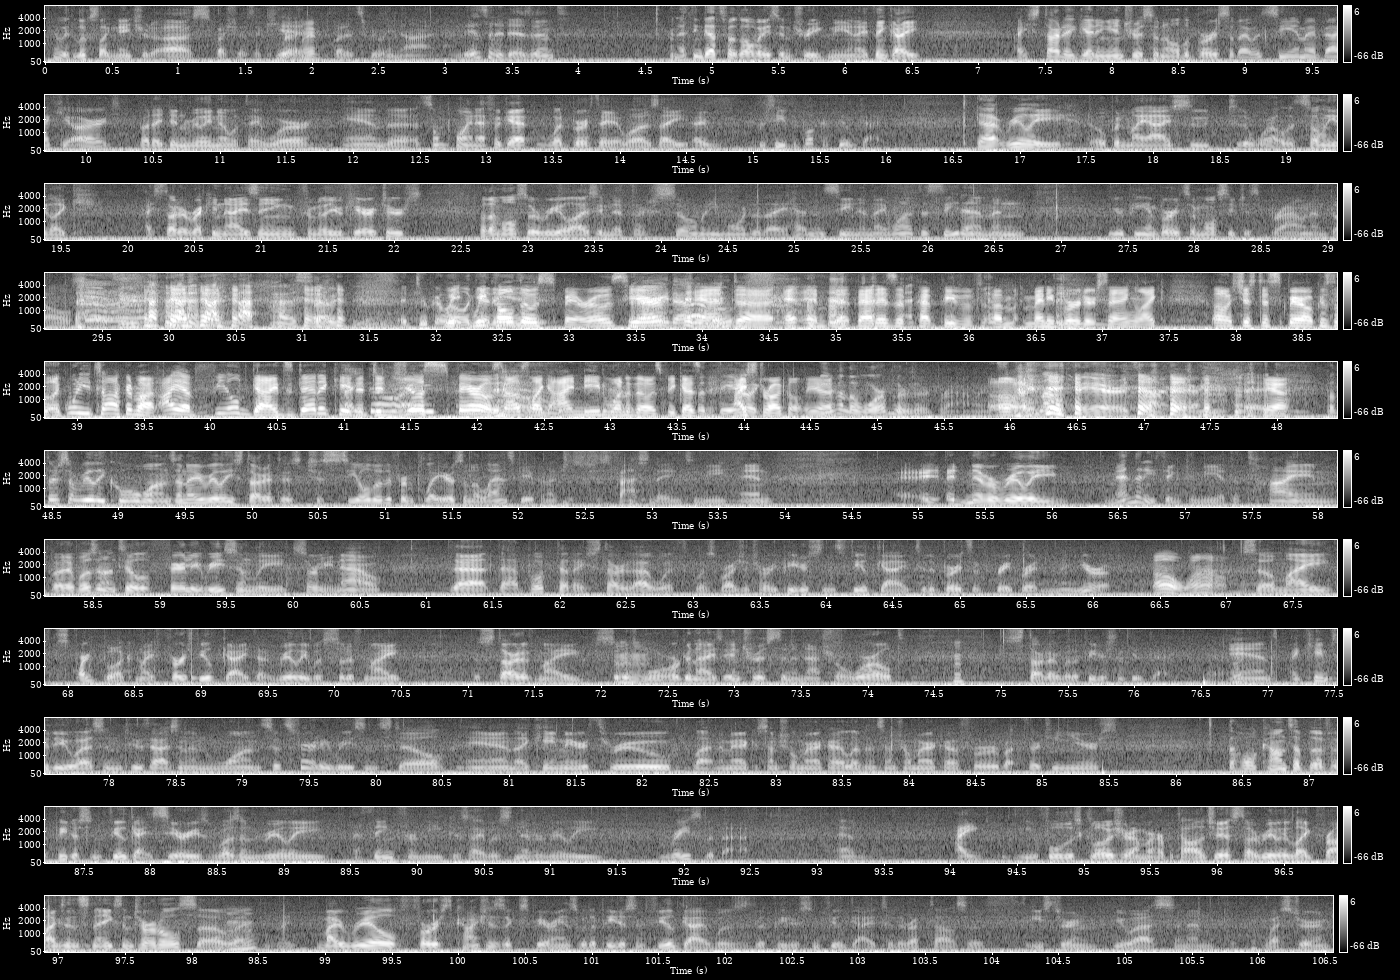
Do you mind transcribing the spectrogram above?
you know, it looks like nature to us, especially as a kid, Right. but it's really not. It is and it isn't. And I think that's what's always intrigued me. And I think I, I started getting interested in all the birds that I would see in my backyard, but I didn't really know what they were. And uh, at some point, I forget what birthday it was, I, I received a book, a field guide. That really opened my eyes to, to the world. It's only like I started recognizing familiar characters, but I'm also realizing that there's so many more that I hadn't seen, and I wanted to see them. And European birds are mostly just brown and dull, so, it's- so it, took a We, while. we call those sparrows here, and uh, and, and th- that is a pet peeve of um, many birders saying like, "Oh, it's just a sparrow," because they're like, "What are you talking about? I have field guides dedicated to just sparrows," and I was like, "I need one of those because I like- struggle." Yeah, Even the warblers are brown. It's, Oh. it's not fair. It's not fair. yeah. But there's some really cool ones, and I really started to just see all the different players in the landscape, and it's just, just fascinating to me. And it, it never really meant anything to me at the time, but it wasn't until fairly recently, certainly now, that that book that I started out with was Roger Tory Peterson's Field Guide to the Birds of Great Britain and Europe. Oh wow. So my spark book, my first field guide, that really was sort of my the start of my sort Mhm. of more organized interest in the natural world. started with a Peterson field guide. And I came to the U.S. in 2001, so it's fairly recent still. And I came here through Latin America, Central America. I lived in Central America for about 13 years. The whole concept of a Peterson field guide series wasn't really a thing for me because I was never really raised with that. And I, you know, full disclosure, I'm a herpetologist. I really like frogs and snakes and turtles. So I- Mhm. I- my real first conscious experience with a Peterson Field Guide was the Peterson Field Guide to the reptiles of the eastern U.S. and then western.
